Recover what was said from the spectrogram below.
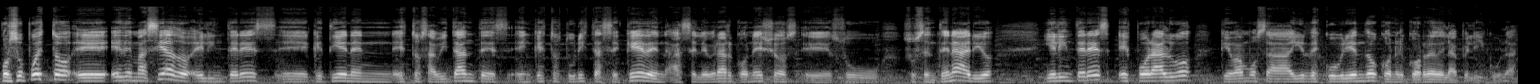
Por supuesto, eh, es demasiado el interés eh, que tienen estos habitantes en que estos turistas se queden a celebrar con ellos su, su centenario. Y el interés es por algo que vamos a ir descubriendo con el correo de la película.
